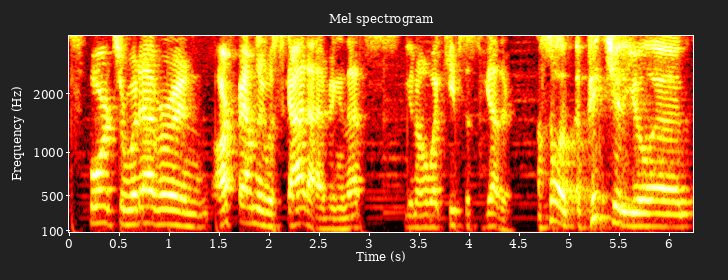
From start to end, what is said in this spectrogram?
sports or whatever, and our family was skydiving, and that's you know what keeps us together. I saw a picture of your um,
